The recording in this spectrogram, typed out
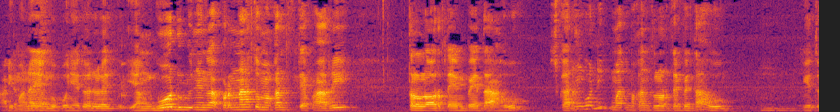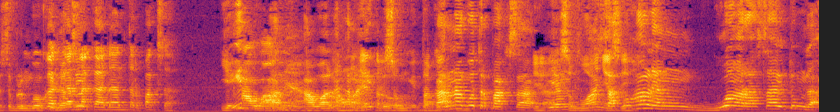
Di mana Adaptasi. yang gue punya itu adalah itu. yang gue dulunya nggak pernah tuh makan setiap hari telur tempe tahu. Sekarang gue nikmat makan telur tempe tahu. Gitu. Sebelum gue bukan karena keadaan terpaksa ya itu Awalnya. kan awalnya, Awalnya karena itu gitu. tapi- karena gue terpaksa Ya, yang semuanya satu sih. hal yang gue ngerasa itu nggak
